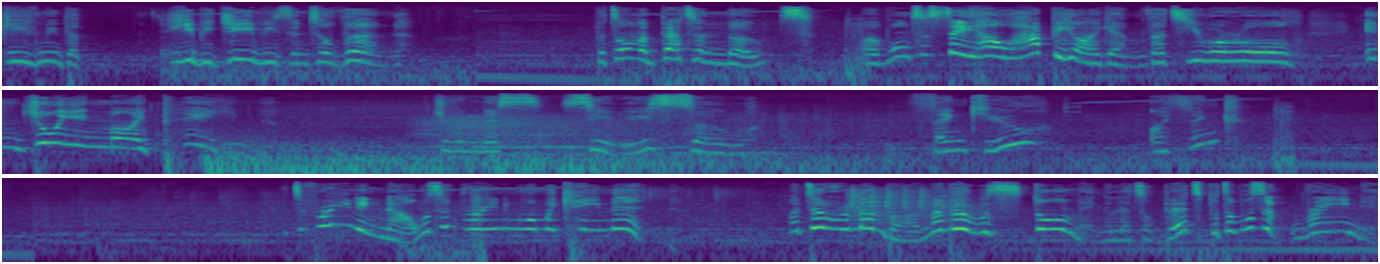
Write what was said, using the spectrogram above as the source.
gave me the heebie jeebies until then. But on a better note, I want to say how happy I am that you are all enjoying my pain during this series, so thank you, I think. It's raining now. Was it raining when we came in? I don't remember. I remember it was storming a little bit, but it wasn't raining.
